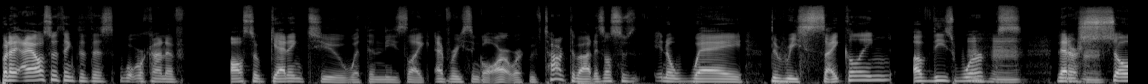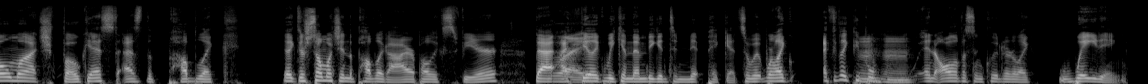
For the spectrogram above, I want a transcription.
but I, I also think that this what we're kind of also getting to within these like every single artwork we've talked about is also in a way the recycling of these works Mhm. that are Mhm. so much focused as the public like there's so much in the public eye or public sphere that I feel like we can then begin to nitpick it. So we're like I feel like people Mhm. and all of us included are like waiting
